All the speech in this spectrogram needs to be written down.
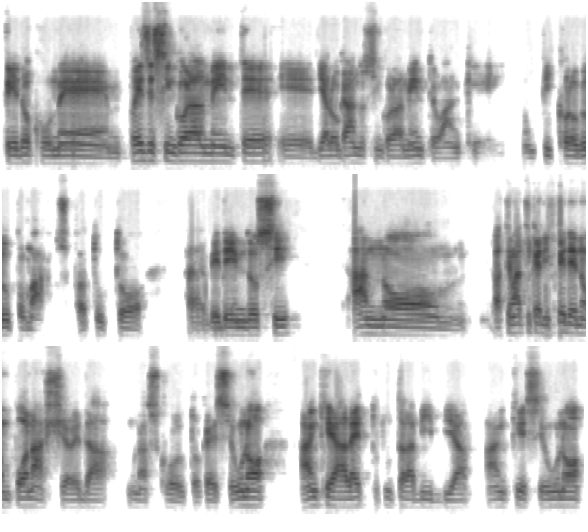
vedo come prese singolarmente e dialogando singolarmente o anche un piccolo gruppo, ma soprattutto eh, vedendosi, hanno la tematica di fede non può nascere da un ascolto, okay? se uno anche ha letto tutta la Bibbia, anche se uno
